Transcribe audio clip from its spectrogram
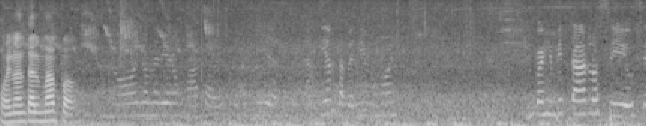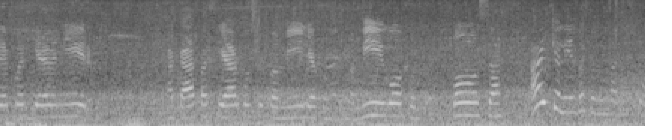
hoy no anda el mapa. No, hoy no me dieron mapa. Así, a tienta venimos hoy. Pues invitarlos si usted pues quiere venir acá a pasear con su familia, con sus amigos, con su esposa. Ay, qué lindo este animalito.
